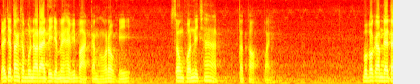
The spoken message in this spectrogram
และจะต้องทำบุญอะไรที่จะไม่ให้วิบากกรรมของโรคนี้ส่งผลในชาติต่อไป บุพกรรมใดแต่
